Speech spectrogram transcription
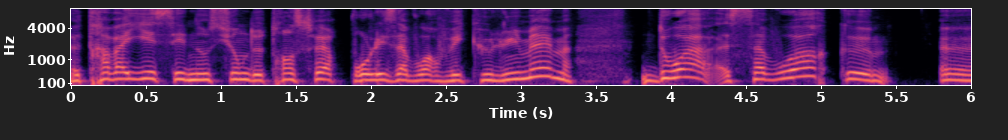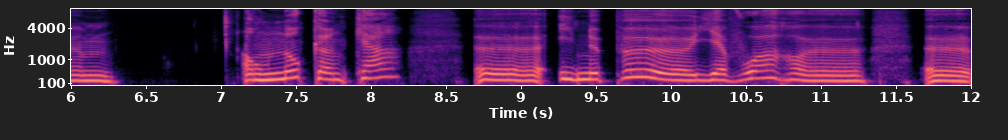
euh, travaillé ses notions de transfert pour les avoir vécues lui-même, doit savoir que euh, en aucun cas euh, il ne peut euh, y avoir euh, euh,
